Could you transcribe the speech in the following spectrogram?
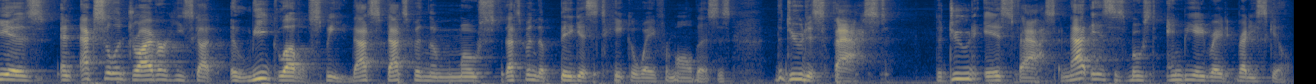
He is an excellent driver. He's got elite level speed. That's that's been the most that's been the biggest takeaway from all this is the dude is fast. The dude is fast, and that is his most NBA ready, ready skill.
